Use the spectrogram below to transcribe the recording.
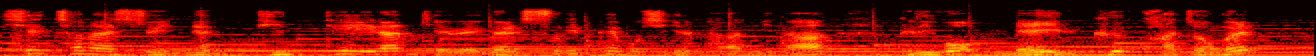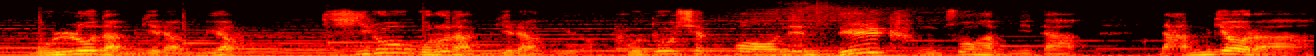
실천할 수 있는 디테일한 계획을 수립해 보시길 바랍니다. 그리고 매일 그 과정을 뭘로 남기라고요? 기록으로 남기라고요. 보도 셰퍼는 늘 강조합니다. 남겨라.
